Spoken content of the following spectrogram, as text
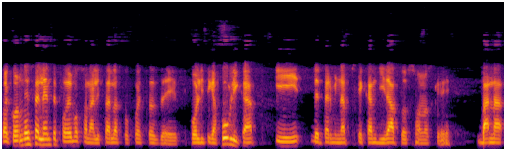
sea, con ese lente podemos analizar las propuestas de política pública y determinar pues, qué candidatos son los que van a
